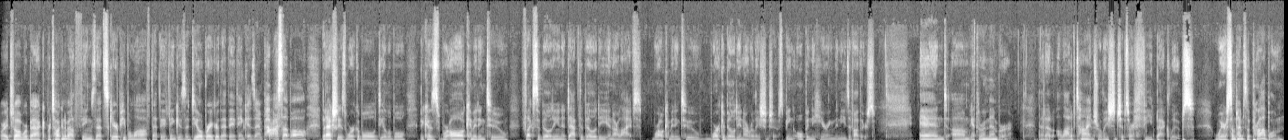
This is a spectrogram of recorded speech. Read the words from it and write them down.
All right, y'all, we're back. We're talking about things that scare people off, that they think is a deal breaker, that they think is impossible, but actually is workable, dealable, because we're all committing to flexibility and adaptability in our lives. We're all committing to workability in our relationships, being open to hearing the needs of others. And um, we have to remember that a, a lot of times relationships are feedback loops where sometimes the problem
